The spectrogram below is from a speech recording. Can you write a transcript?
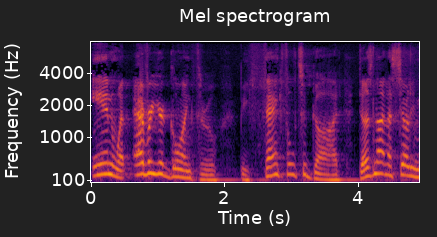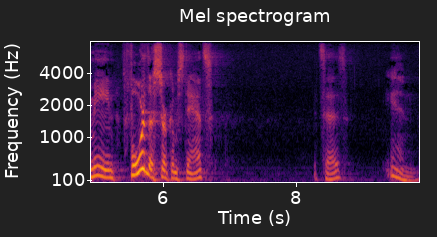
In whatever you're going through, be thankful to God does not necessarily mean for the circumstance. It says in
